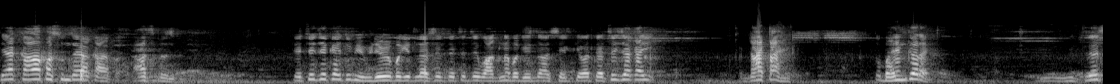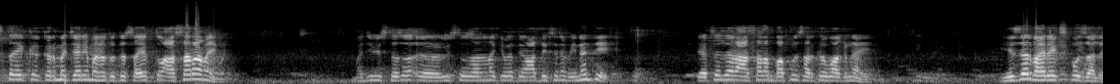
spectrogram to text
त्या काळापासून त्या काळ आजपर्यंत. त्याचे जे काही तुम्ही व्हिडिओ बघितले असेल त्याचं जे वागणं बघितलं असेल किंवा त्याचे जे काही डाटा आहे तो भयंकर आहे. इथलेच तर एक कर्मचारी म्हणत होते साहेब तो आसाराम आहे म्हणे. माझी विस्तृत विस्तृतांना किंवा त्या अध्यक्षांना विनंती आहे त्याचं जर आसाराम बापूसारखं वागणं आहे हे जर बाहेर एक्सपोज झालं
